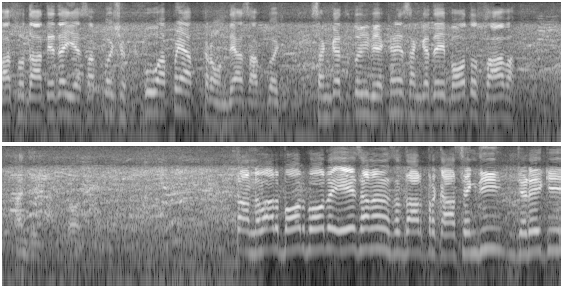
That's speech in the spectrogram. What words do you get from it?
ਬਸ ਉਹ ਦਾਤੇ ਦਾ ਹੀ ਆ ਸਭ ਕੁਝ ਉਹ ਆਪੇ ਆਪ ਕਰਾਉਂਦੇ ਆ ਸਭ ਕੁਝ ਸੰਗਤ ਤੁਸੀਂ ਵੇਖਣੇ, ਸੰਗਤ ਦੇ ਬਹੁਤ ਉਤਸ਼ਾਹ ਵਾ। ਹਾਂਜੀ, ਬਹੁਤ। ਧੰਨਵਾਦ ਬਹੁਤ ਬਹੁਤ। ਇਹ ਸਨ ਸਰਦਾਰ ਪ੍ਰਕਾਸ਼ ਸਿੰਘ ਜੀ, ਜਿਹੜੇ ਕਿ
